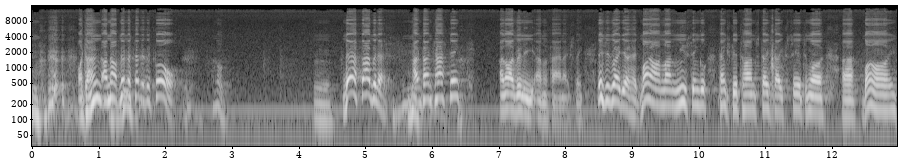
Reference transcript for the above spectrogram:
I don't? I know, I've never said it before. Oh. They're fabulous and fantastic. And I really am a fan, actually. This is Radiohead. My Lung, new single. Thanks for your time. Stay safe. See you tomorrow. Uh, bye.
